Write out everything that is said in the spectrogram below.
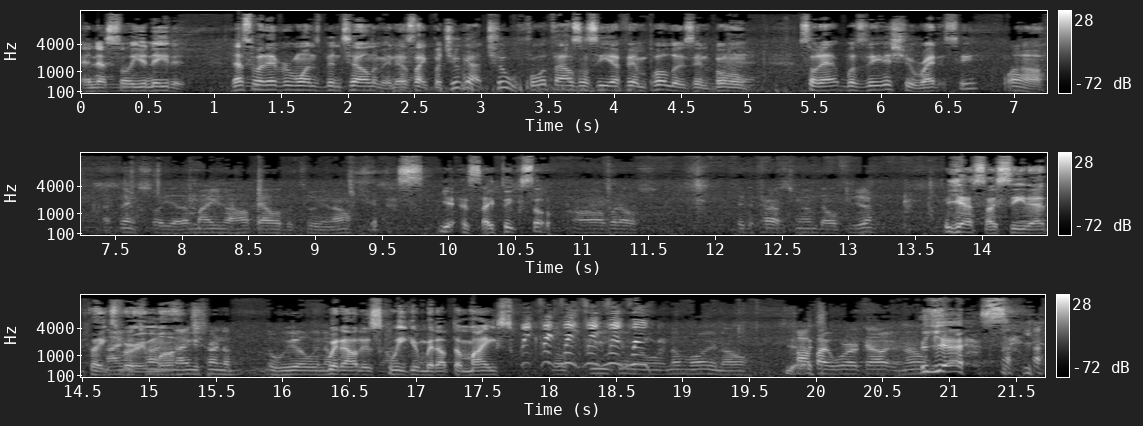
and that's all you needed. That's what everyone's been telling me. And it's like, but you got two 4,000 CFM pullers, and boom. Yeah. So that was the issue, right? See? Wow. I think so. Yeah, that might even help out a little bit too. You know. Yes, yes, I think so. Uh, what else? Take the steering belt, yeah. Yes, I see that. Thanks now very turn, Now you much. turn the, the wheel. You know, Without it squeaking, without the mice. Squeak, squeak, squeak, squeak, squeak, no, no more, you know. Yes. Popeye workout, you know. Yes.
